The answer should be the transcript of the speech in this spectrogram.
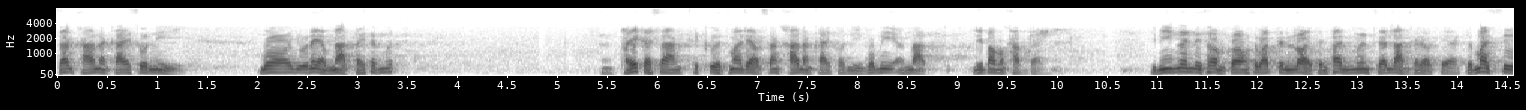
สังขารร่างกายส่วนนี้บออยู่ในอำนาจไผทั้งหมด ไผ่กระสร้างคือเกิดมาแล้วสังขารร่างกายคนนี้ว่ามีอำนาจหรือบ้าบังคับใดที่มีเงินในท่องกองสวัสดิ์เป็นร้อยเป็นพันหมื่นแสนล้านก็แล้วแต่จะมาซื้อ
